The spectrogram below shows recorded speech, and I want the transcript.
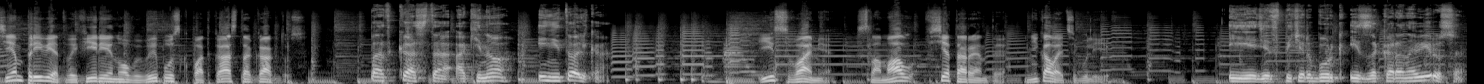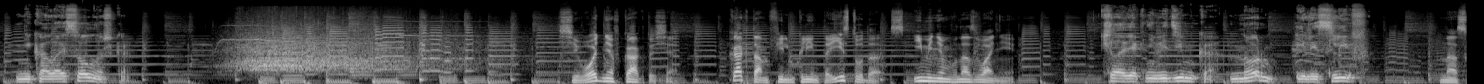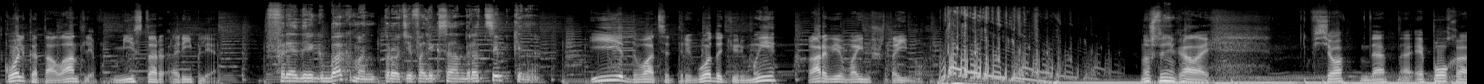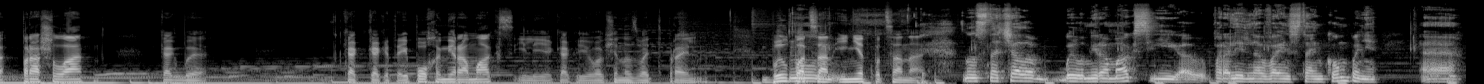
Всем привет! В эфире новый выпуск подкаста «Кактус». Подкаста о кино и не только. И с вами сломал все торренты Николай Цигулиев. И едет в Петербург из-за коронавируса Николай Солнышко. Сегодня в «Кактусе». Как там фильм Клинта Иствуда с именем в названии? Человек-невидимка, норм или слив? Насколько талантлив мистер Рипли? Фредерик Бакман против Александра Цыпкина. И 23 года тюрьмы Харви Вайнштейну. Ну что, Николай, все, да, эпоха прошла, как бы, как, как это, эпоха Мирамакс, или как ее вообще назвать-то правильно? Был ну, пацан и нет пацана. Ну, сначала был Мирамакс и а, параллельно Вайнстайн Компани. А,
